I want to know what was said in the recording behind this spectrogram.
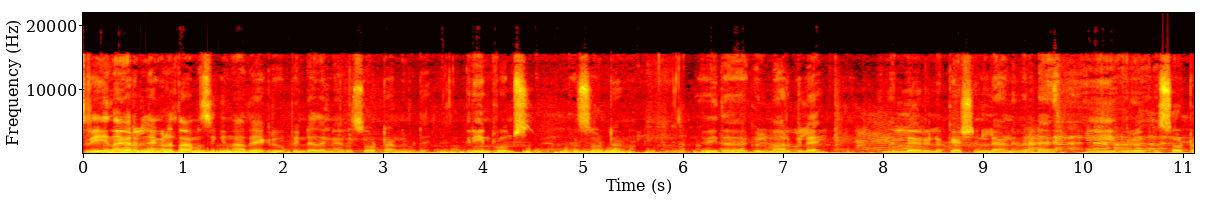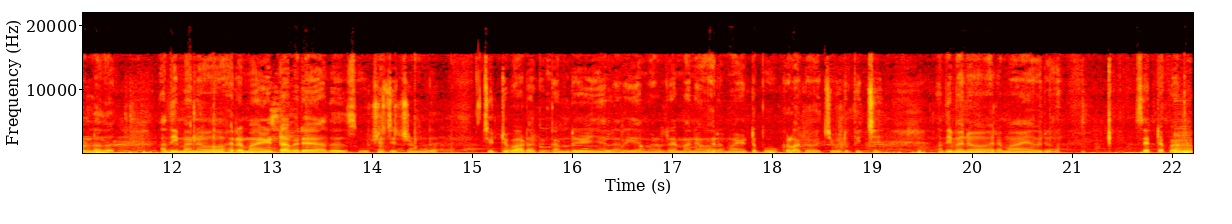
ശ്രീനഗറിൽ ഞങ്ങൾ താമസിക്കുന്ന അതേ ഗ്രൂപ്പിന്റെ തന്നെ റിസോർട്ടാണ് ഇവിടെ. ഗ്രീൻ റൂംസ് റിസോർട്ടാണ്. ഇത് ഗുൽമാർഗിലെ നല്ലൊരു ലൊക്കേഷനിലാണ് ഇവരുടെ ഈ ഒരു റിസോർട്ടുള്ളത്. അതിമനോഹരമായിട്ട് അവർ അത് സൂക്ഷിച്ചിട്ടുണ്ട്. ചുറ്റുപാടൊക്കെ കണ്ടു കഴിഞ്ഞാൽ അറിയാം. വളരെ മനോഹരമായിട്ട് പൂക്കളൊക്കെ വെച്ച് പിടിപ്പിച്ച് അതിമനോഹരമായ ഒരു സെറ്റപ്പാണ്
